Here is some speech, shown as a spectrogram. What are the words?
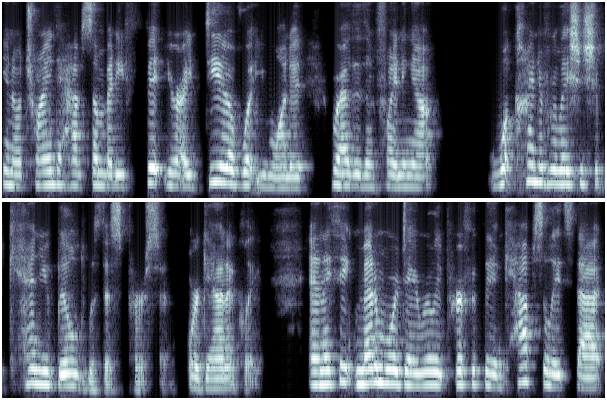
you know trying to have somebody fit your idea of what you wanted rather than finding out what kind of relationship can you build with this person organically? And I think Metamour Day really perfectly encapsulates that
